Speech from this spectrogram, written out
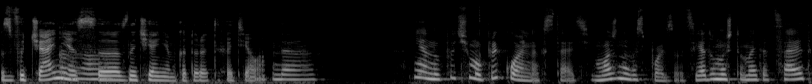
звучание ага. с значением, которое ты хотела. Да. Не, ну почему? Прикольно, кстати. Можно воспользоваться. Я думаю, что мы этот сайт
